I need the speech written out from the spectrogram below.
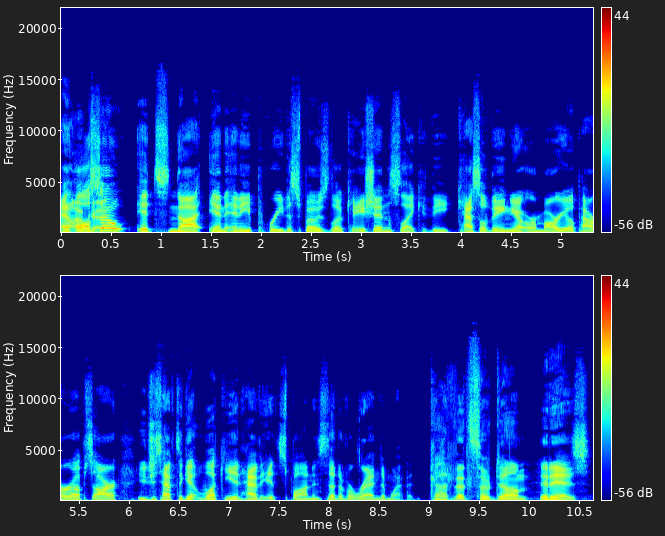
And Okay. also, it's not in any predisposed locations like the Castlevania or Mario power ups are. You just have to get lucky and have it spawn instead of a random weapon. God, that's so dumb. It is.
